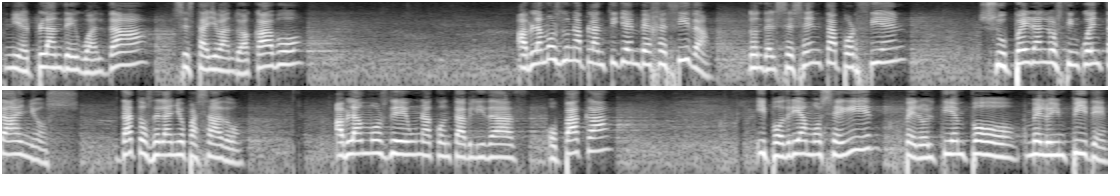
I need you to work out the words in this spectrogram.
ni el plan de igualdad se está llevando a cabo. Hablamos de una plantilla envejecida donde el 60% superan los 50 años, datos del año pasado. Hablamos de una contabilidad opaca y podríamos seguir, pero el tiempo me lo impide.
